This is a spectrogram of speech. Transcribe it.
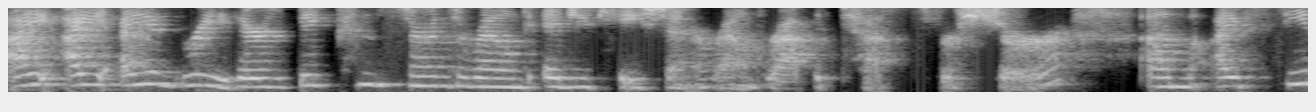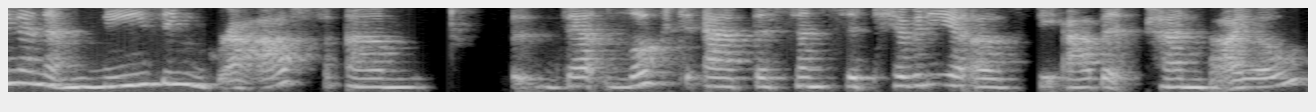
I, I, I, agree. There's big concerns around education around rapid tests for sure. Um, I've seen an amazing graph um, that looked at the sensitivity of the Abbott PanBio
